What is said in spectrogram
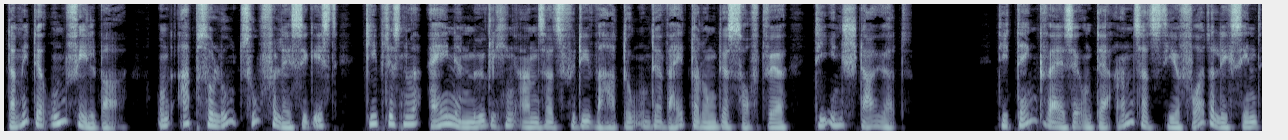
Damit er unfehlbar und absolut zuverlässig ist, gibt es nur einen möglichen Ansatz für die Wartung und Erweiterung der Software, die ihn steuert. Die Denkweise und der Ansatz, die erforderlich sind,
